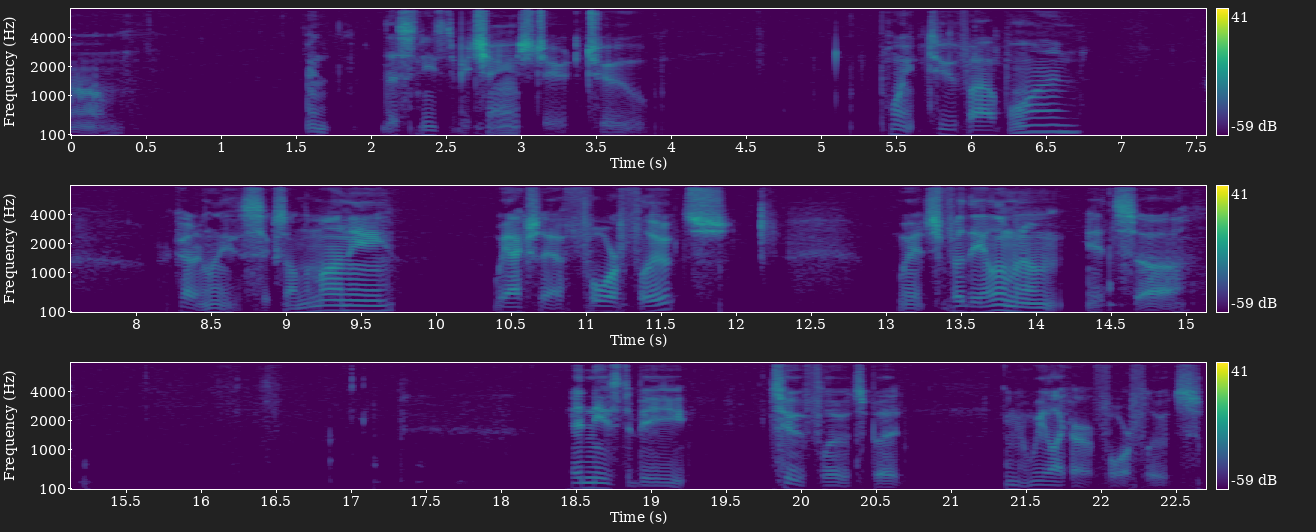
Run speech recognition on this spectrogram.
Um, and this needs to be changed to 2.251. Our cutting length is 6 on the money. We actually have four flutes, which for the aluminum, it's uh, it needs to be two flutes, but you know we like our four flutes.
